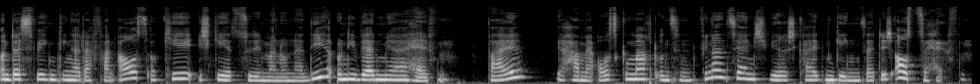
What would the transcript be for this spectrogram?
und deswegen ging er davon aus, okay, ich gehe jetzt zu den Banu Nadir und die werden mir helfen, weil wir haben ja ausgemacht, uns in finanziellen Schwierigkeiten gegenseitig auszuhelfen.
